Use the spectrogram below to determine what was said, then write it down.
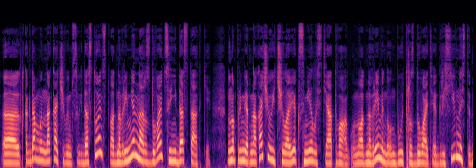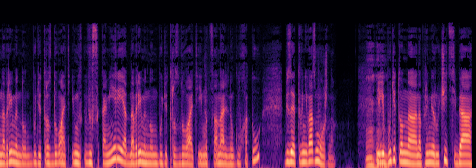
Э, когда мы накачиваем свои достоинства, одновременно раздуваются и недостатки. Ну, например, накачивает человек смелость и отвагу, но одновременно он будет раздувать и агрессивность, одновременно он будет раздувать и высокомерие, и одновременно он будет раздувать и эмоциональную глухоту. Без этого невозможно. Угу. Или будет он, например, учить себя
